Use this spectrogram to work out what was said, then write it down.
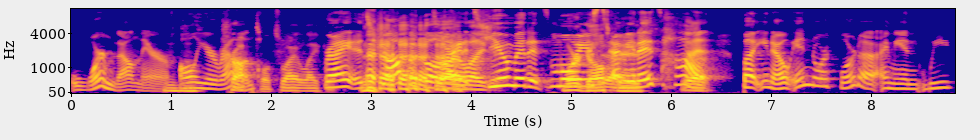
warm down there Mhm. all year round. Tropical. That's why I like it. Right? It's tropical, right? like it's humid, it's moist. I mean, it's hot. But, you know, in North Florida, I mean, we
